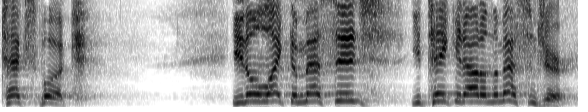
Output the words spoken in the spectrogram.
textbook. You don't like the message, you take it out on the messenger.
